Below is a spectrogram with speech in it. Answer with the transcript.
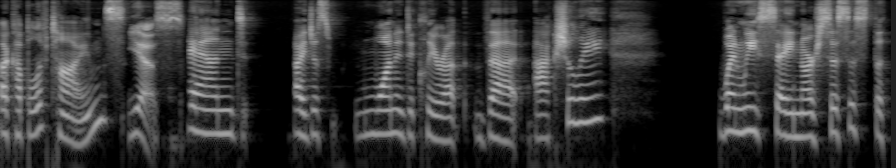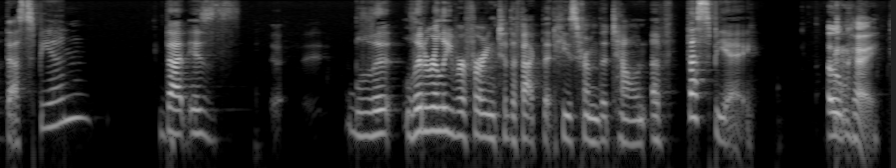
a couple of times. Yes. And I just wanted to clear up that actually, when we say Narcissus the thespian, that is uh, li- literally referring to the fact that he's from the town of Thespiae. Okay.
